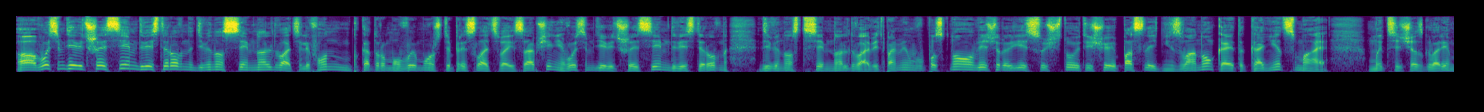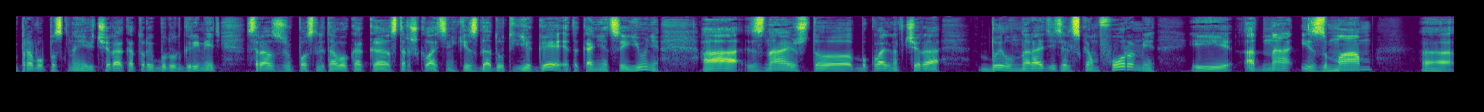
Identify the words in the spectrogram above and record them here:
А, 8 9 6 7 200 ровно 9702. Телефон, по которому вы можете прислать свои сообщения. 8 9 6 7 200 ровно 9702. Ведь помимо выпускного вечера есть, существует еще и последний звонок, а это конец мая. мы сейчас говорим про выпускные вечера, которые будут греметь сразу же после того, как э, старшеклассники сдадут ЕГЭ. Это конец июня. А знаю, что буквально вчера был на родительском форуме, и одна из мам, э,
